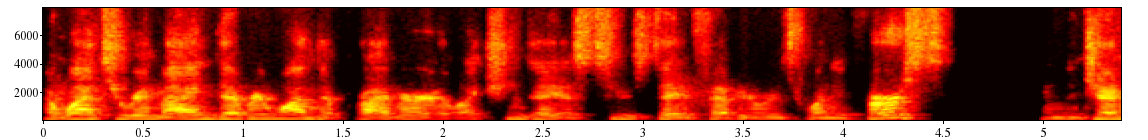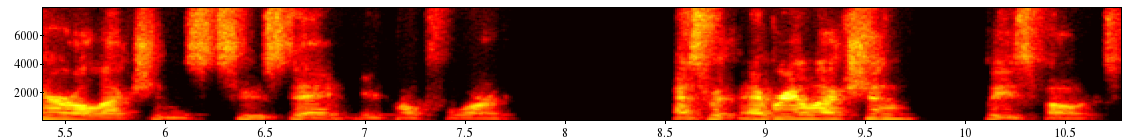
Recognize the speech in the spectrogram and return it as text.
I want to remind everyone that primary election day is Tuesday, February 21st, and the general election is Tuesday, April 4th. As with every election, please vote.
